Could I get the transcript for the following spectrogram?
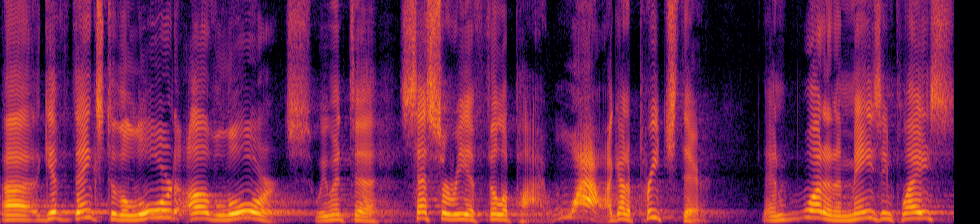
uh, give thanks to the Lord of Lords. We went to Caesarea Philippi. Wow, I got to preach there, and what an amazing place!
